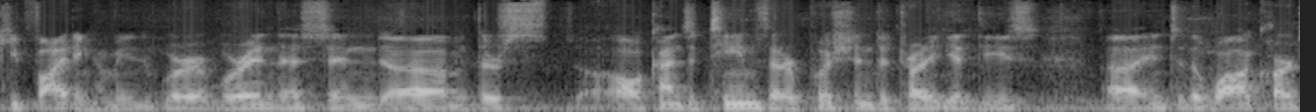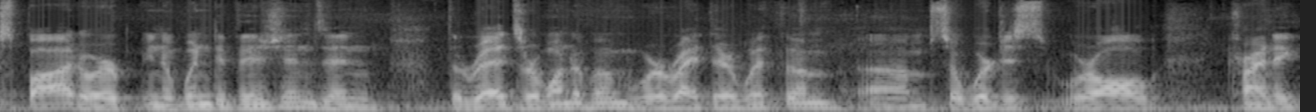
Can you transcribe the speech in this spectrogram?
keep fighting. I mean, we're we're in this, and um, there's all kinds of teams that are pushing to try to get these uh, into the wild card spot or you know win divisions, and the Reds are one of them. We're right there with them, um, so we're just we're all trying to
